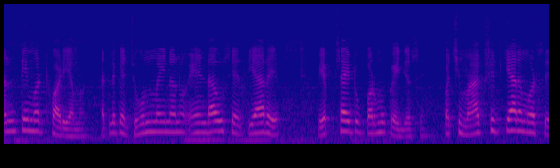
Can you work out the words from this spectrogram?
અંતિમ અઠવાડિયામાં, એટલે કે જૂન મહિનાનો એન્ડ આવશે ત્યારે વેબસાઇટ ઉપર મૂકાઈ જશે. પછી માર્કશીટ ક્યારે મળશે?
